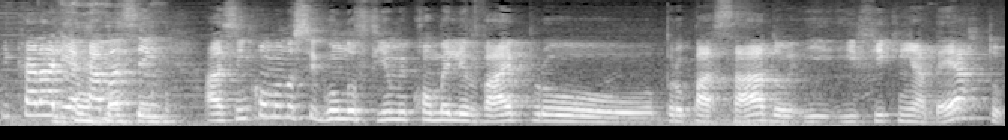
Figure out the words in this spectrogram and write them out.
e caralho, acaba assim. assim como no segundo filme, como ele vai pro, pro passado e, e fica em aberto,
